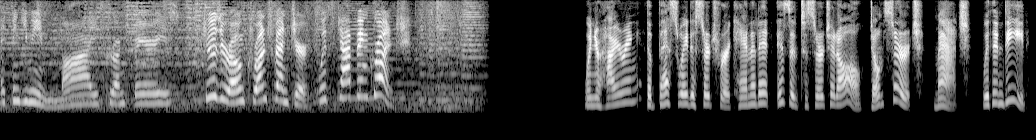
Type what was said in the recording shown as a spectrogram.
I think you mean my crunch berries. Choose your own crunch venture with Cap'n Crunch. When you're hiring, the best way to search for a candidate isn't to search at all. Don't search, match with Indeed.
